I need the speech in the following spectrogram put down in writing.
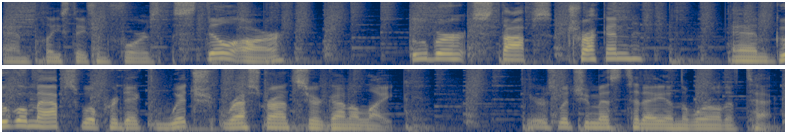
and PlayStation 4s still are. Uber stops trucking, and Google Maps will predict which restaurants you're gonna like. Here's what you missed today in the world of tech.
